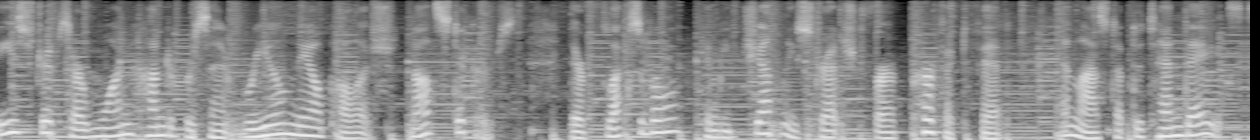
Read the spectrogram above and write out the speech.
These strips are 100% real nail polish, not stickers. They're flexible, can be gently stretched for a perfect fit, and last up to 10 days.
